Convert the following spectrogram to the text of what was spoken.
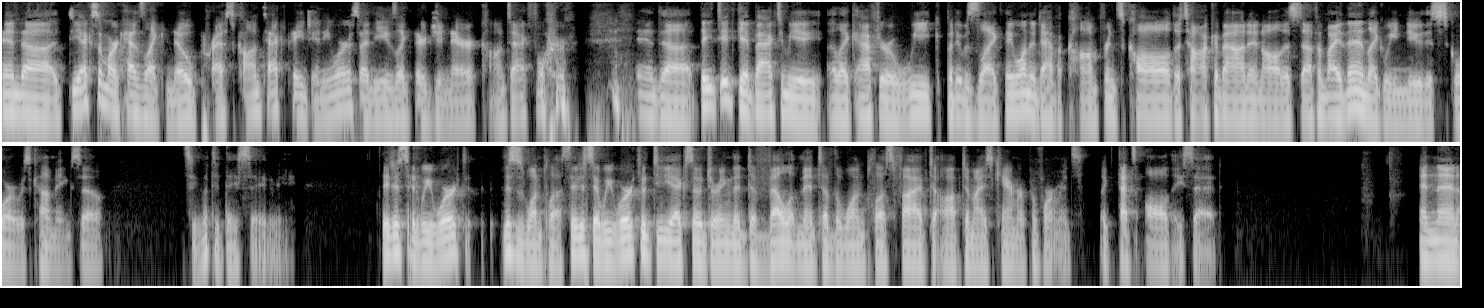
And uh, DxOMark has like no press contact page anywhere, so I'd use like their generic contact form. and uh, they did get back to me uh, like after a week, but it was like they wanted to have a conference call to talk about it and all this stuff. And by then, like we knew this score was coming. So let's see, what did they say to me? They just said we worked. This is OnePlus. They just said we worked with DxO during the development of the OnePlus Five to optimize camera performance. Like that's all they said. And then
